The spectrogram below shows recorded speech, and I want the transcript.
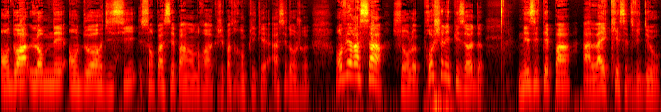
On doit l'emmener en dehors d'ici sans passer par un endroit que j'ai pas trop compliqué, assez dangereux. On verra ça sur le prochain épisode. N'hésitez pas à liker cette vidéo.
